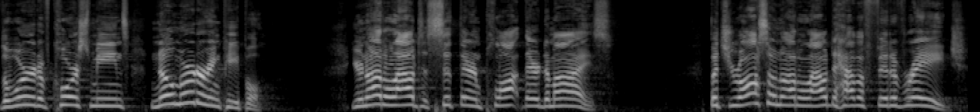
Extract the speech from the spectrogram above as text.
The word, of course, means no murdering people. You're not allowed to sit there and plot their demise but you're also not allowed to have a fit of rage.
